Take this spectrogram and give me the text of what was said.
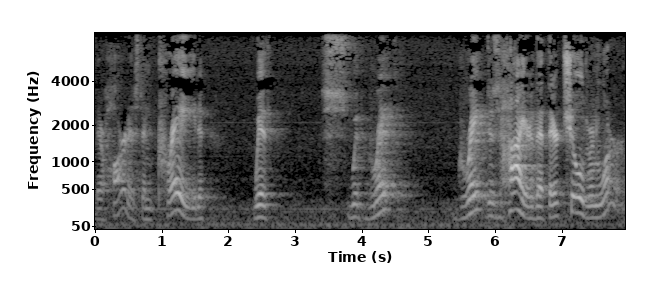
their hardest and prayed with, with great, great desire that their children learn.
